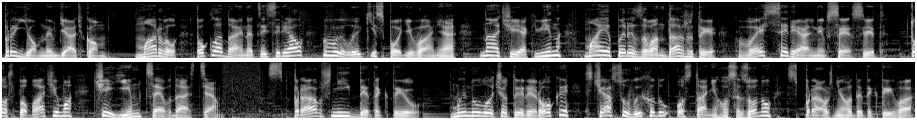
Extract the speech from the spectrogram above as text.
прийомним дядьком. Марвел покладає на цей серіал великі сподівання, наче як він має перезавантажити весь серіальний всесвіт. Тож побачимо, чи їм це вдасться. Справжній детектив. Минуло 4 роки з часу виходу останнього сезону справжнього детектива.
